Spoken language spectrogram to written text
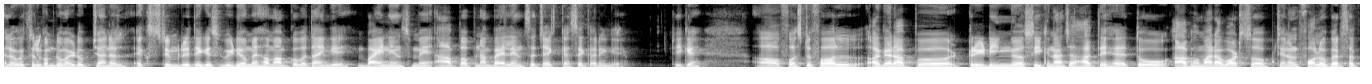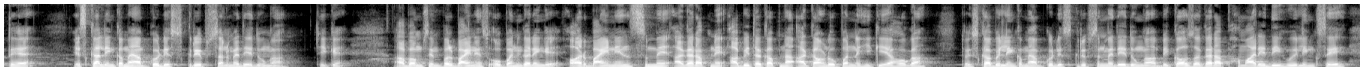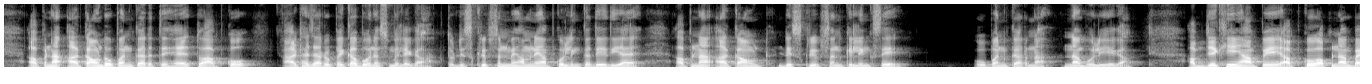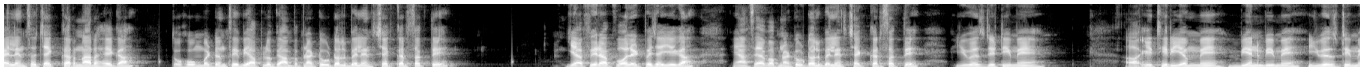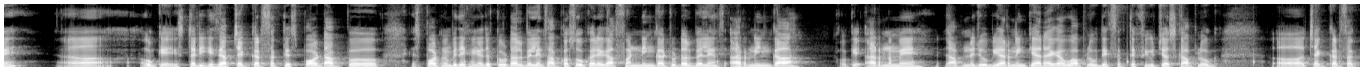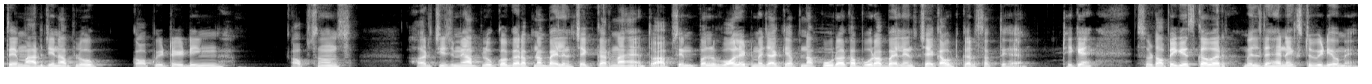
Hello welcome to my YouTube channel extreme Riti की इस वीडियो में हम आपको बताएँगे बाइनेंस में आप अपना बैलेंस चेक कैसे करेंगे, ठीक है? फ़र्स्ट ऑफ़ ऑल अगर आप ट्रेडिंग सीखना चाहते हैं तो आप हमारा व्हाट्सअप चैनल फॉलो कर सकते हैं। इसका लिंक मैं आपको डिस्क्रिप्सन में दे दूँगा, ठीक है? अब हम सिंपल बाइनेंस ओपन करेंगे, और बाइनेंस में अगर आपने अभी तक अपना अकाउंट ओपन नहीं किया होगा तो इसका भी लिंक मैं आपको डिस्क्रिप्शन में दे दूँगा। बिकॉज़ अगर आप हमारी दी हुई लिंक से अपना अकाउंट ओपन करते हैं तो आपको आठ हज़ार रुपये का बोनस मिलेगा। तो डिस्क्रिप्शन में हमने आपको लिंक दे दिया है। अपना अकाउंट डिस्क्रिप्शन के लिंक से ओपन करना ना भूलिएगा। अब देखिए यहाँ पे आपको अपना बैलेंस चेक करना रहेगा। तो होम बटन से भी आप लोग यहाँ पे अपना टोटल बैलेंस चेक कर सकते। या फिर आप वॉलेट पे जाइएगा। यहाँ से आप अपना टोटल बैलेंस चेक कर सकते। यू में इथीरियम में, बीएनबी में, यूएसडी में ओके okay, इस तरीके से आप चेक कर सकते हैं। स्पॉट आप स्पॉट में भी देखेंगे तो टोटल बैलेंस आपका शो करेगा फंडिंग का टोटल बैलेंस अर्निंग का। ओके okay, अर्न में आपने जो भी अर्निंग किया रहेगा वो आप लोग देख सकते हैं। फ्यूचर्स का आप लोग चेक कर सकते हैं। मार्जिन आप लोग कॉपी ट्रेडिंग ऑप्शंस हर चीज़ में आप लोग को अगर अपना बैलेंस चेक करना है तो आप सिंपल वॉलेट में जाके अपना पूरा का पूरा बैलेंस चेकआउट कर सकते हैं। ठीक है? सो टॉपिक इज़ कवर मिलते हैं नेक्स्ट वीडियो में।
